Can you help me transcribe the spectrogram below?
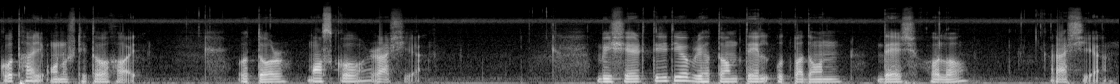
কোথায় অনুষ্ঠিত হয়? উত্তর, মস্কো, রাশিয়া। বিশ্বের তৃতীয় বৃহত্তম তেল উৎপাদন দেশ হল রাশিয়া।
